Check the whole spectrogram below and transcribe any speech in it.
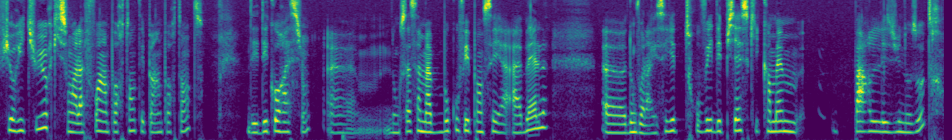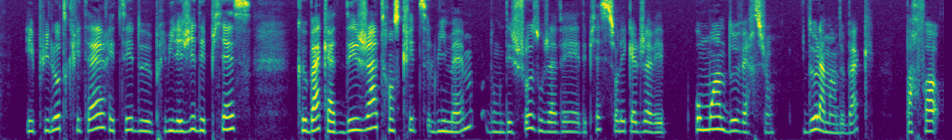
fioritures qui sont à la fois importantes et pas importantes, des décorations. Euh, donc ça, ça m'a beaucoup fait penser à Abel. donc voilà, essayer de trouver des pièces qui quand même parlent les unes aux autres. Et puis l'autre critère était de privilégier des pièces que Bach a déjà transcrites lui-même, donc des choses où j'avais des pièces sur lesquelles j'avais au moins deux versions de la main de Bach. Parfois,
